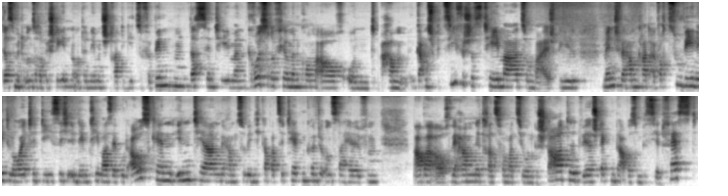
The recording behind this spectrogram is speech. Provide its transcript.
das mit unserer bestehenden Unternehmensstrategie zu verbinden? Das sind Themen. Größere Firmen kommen auch und haben ein ganz spezifisches Thema, zum Beispiel Mensch, wir haben gerade einfach zu wenig Leute, die sich in dem Thema sehr gut auskennen, intern, wir haben zu wenig Kapazitäten, könnt ihr uns da helfen? Aber auch wir haben eine Transformation gestartet, wir stecken da aber so ein bisschen fest.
